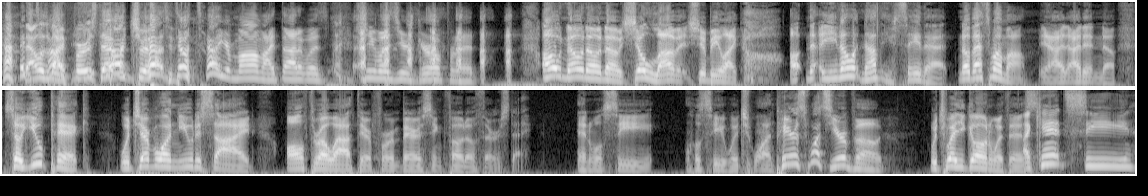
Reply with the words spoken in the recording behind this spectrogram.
That was my first ever trip. tell, to, don't tell your mom. I thought it was she was your girlfriend. oh no, no, no! She'll love it. She'll be like, oh, you know what? Now that you say that, no, that's my mom. Yeah, I, I didn't know. So you pick whichever one you decide. I'll throw out there for embarrassing photo Thursday, and we'll see. We'll see which one. Pierce, what's your vote? Which way you going with this? I can't see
